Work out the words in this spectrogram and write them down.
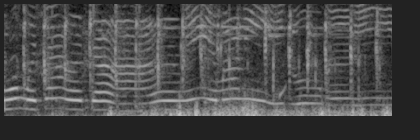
હતા એ મારી જોમણી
